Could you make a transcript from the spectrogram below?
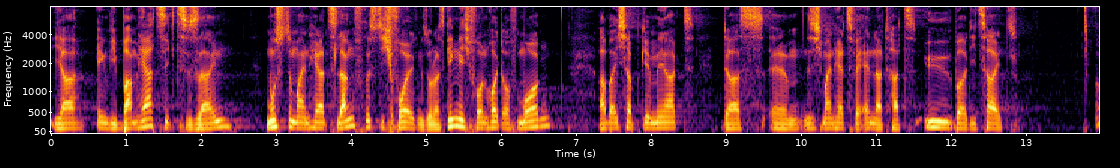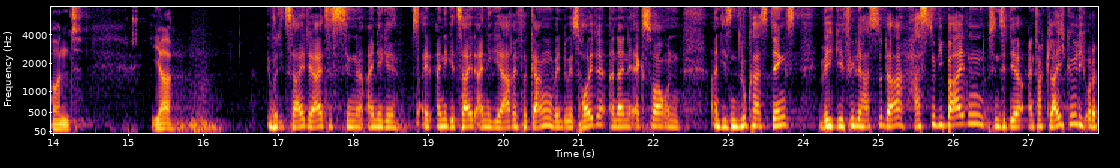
ja irgendwie barmherzig zu sein, musste mein Herz langfristig folgen. So, das ging nicht von heute auf morgen, aber ich habe gemerkt, dass ähm, sich mein Herz verändert hat über die Zeit. Und ja, Über die Zeit, ja, jetzt sind einige, einige Zeit, einige Jahre vergangen. Wenn du jetzt heute an deine Ex-Frau und an diesen Lukas denkst, welche Gefühle hast du da? Hast du die beiden? Sind sie dir einfach gleichgültig oder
